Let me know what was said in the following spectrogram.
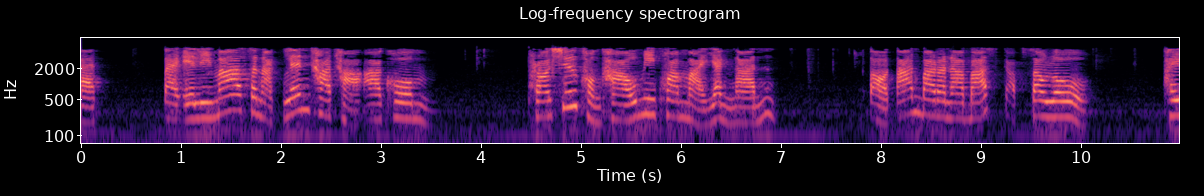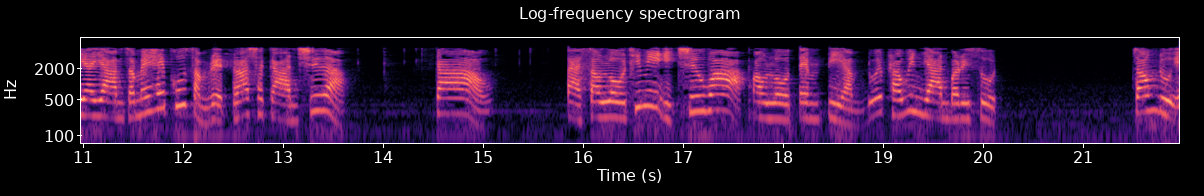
8. แต่เอลิมาสนักเล่นคาถาอาคม เพราะชื่อของเขามีความหมายอย่างนั้น ต่อต้านบารานาบัสกับเซาโล พยายามจะไม่ให้ผู้สำเร็จราชการเชื่อ 9. แต่เซาโลที่มีอีกชื่อว่าเปาโลเต็มเปี่ยมด้วยพระวิญญาณบริสุทธิ์ จ้องดูเอ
